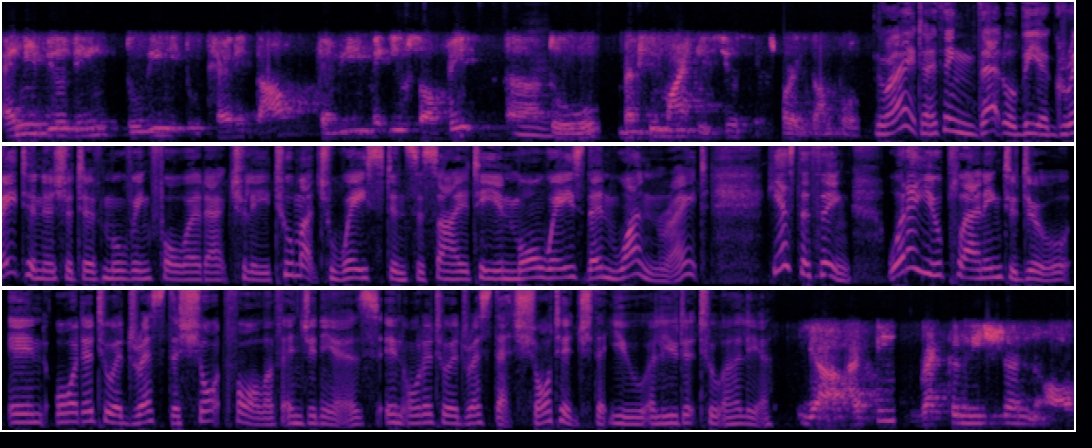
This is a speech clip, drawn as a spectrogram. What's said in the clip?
Any building, do we need to tear it down? Can we make use of it uh, mm. to maximize its usage, for example? Right. I think that will be a great initiative moving forward, actually. Too much waste in society in more ways than one, right? Here's the thing. What are you planning to do in order to address the shortfall of engineers, in order to address that shortage that you alluded to earlier? Yeah, I think recognition of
